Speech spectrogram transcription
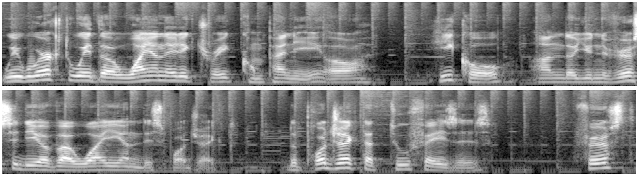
We worked with the Hawaiian Electric Company, or HECO, and the University of Hawaii on this project. The project had two phases. First,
